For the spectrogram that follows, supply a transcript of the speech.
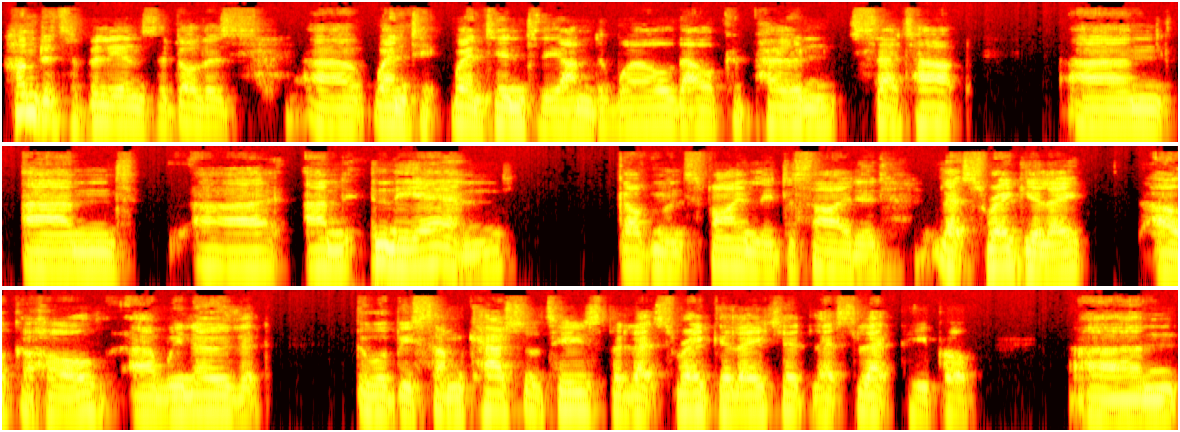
hundreds of billions of dollars uh, went went into the underworld. Al Capone set up, um, and uh, and in the end, governments finally decided let's regulate alcohol. Uh, we know that there will be some casualties, but let's regulate it. Let's let people um,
